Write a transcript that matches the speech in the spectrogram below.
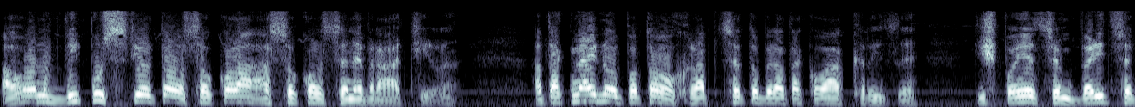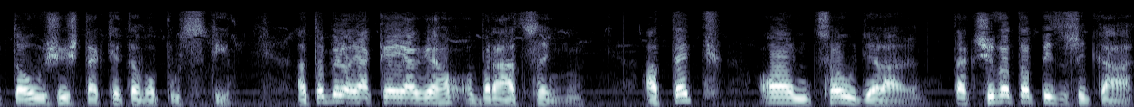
a on vypustil toho Sokola a Sokol se nevrátil. A tak najednou po toho chlapce to byla taková krize. Když po něčem velice toužíš, tak tě to opustí. A to bylo jaké jak jeho obrácení. A teď on co udělal? Tak životopis říká,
